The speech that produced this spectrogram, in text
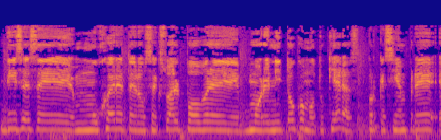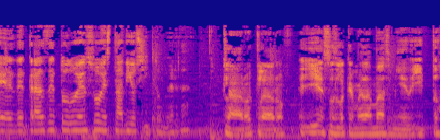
dícese mujer heterosexual, pobre, morenito, como tú quieras, porque siempre eh, detrás de todo eso está Diosito, ¿verdad? Claro, claro. Y eso es lo que me da más miedito.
